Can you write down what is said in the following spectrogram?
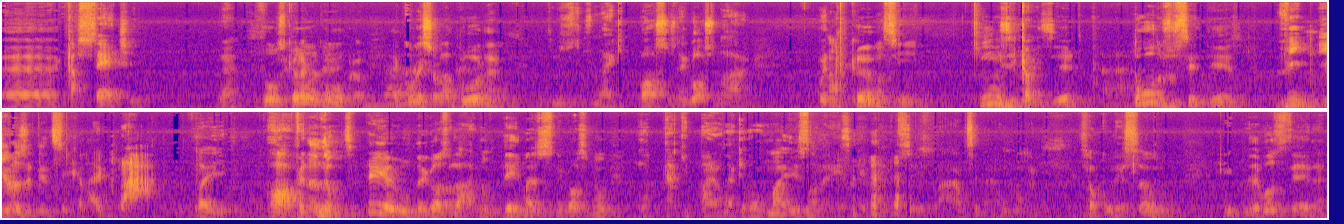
É, cassete, né? Voltou, os caras né? compram. É colecionador, né? Os, os moleques postam os negócios lá, põe na cama, assim, 15 camisetas, todos os CDs, vinil, você tem que lá e pá! Aí, ó, oh, Fernandão, você tem algum negócio lá? Não tem mais esse negócio não. Puta que pariu, onde é que eu vou arrumar isso, velho? Sei lá, onde você vai arrumar. Sua coleção, quem cuida é você, né?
